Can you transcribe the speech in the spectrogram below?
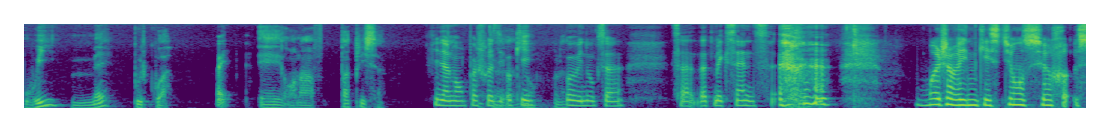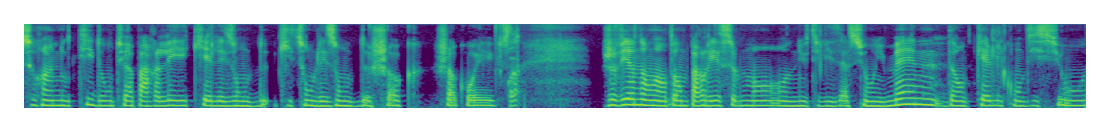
Oui, mais pourquoi? Et on n'a pas pris ça. Finalement, pas choisi. euh, ok. non, voilà. Oui, donc ça, ça, that makes sense. Moi, j'avais une question sur, sur un outil dont tu as parlé, qui, est les ondes, qui sont les ondes de choc, shockwaves. Ouais. Je viens d'en entendre parler seulement en utilisation humaine. Dans quelles conditions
